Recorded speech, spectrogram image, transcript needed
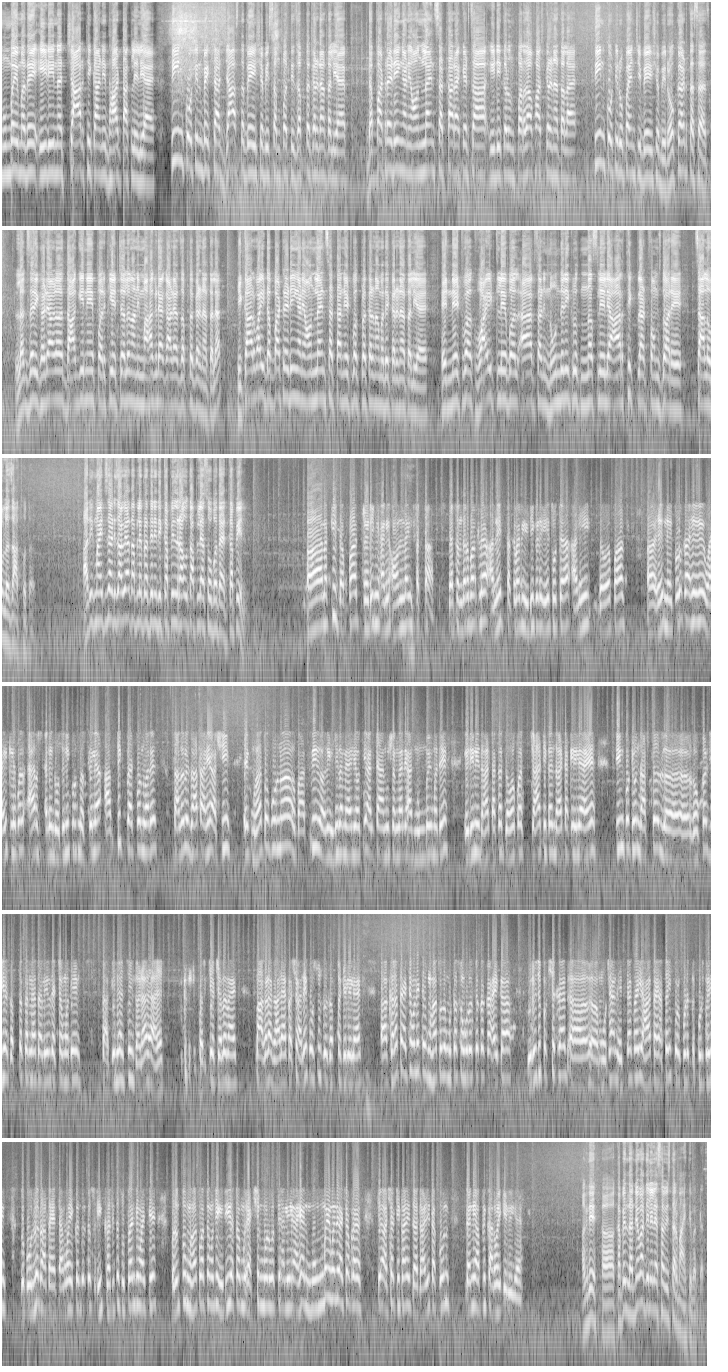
मुंबईमध्ये ईडीनं चार ठिकाणी धाड टाकलेली आहे. तीन कोटींपेक्षा जास्त बेहिशेबी संपत्ती जप्त करण्यात आली आहे. डब्बा ट्रेडिंग आणि ऑनलाईन सट्टा रॅकेटचा ईडी कडून पर्दाफाश करण्यात आलाय तीन कोटी रुपयांची बेहिशेबी रोकड तसंच लक्झरी घड्याळं दागिने परकीय चलन आणि महागड्या गाड्या जप्त करण्यात आल्या. ही कारवाई डब्बा ट्रेडिंग आणि ऑनलाईन सट्टा नेटवर्क प्रकरणामध्ये करण्यात आली आहे. हे नेटवर्क व्हाईट लेबल ऍप्स आणि नोंदणीकृत नसलेल्या आर्थिक प्लॅटफॉर्म्सद्वारे चालवलं जात होतं. अधिक माहितीसाठी जाऊयात आपले प्रतिनिधी. कपिल राऊत आपल्यासोबत आहेत. कपिल. नक्की डब्बा ट्रेडिंग आणि ऑनलाईन सट्टा या संदर्भातल्या अनेक तक्रारी ईडीकडे येत होत्या आणि जवळपास हे नेटवर्क आहे हे व्हाईट लेबल ऍप्स आणि नोंदणीकृत नसलेल्या आर्थिक प्लॅटफॉर्मद्वारे चालवले जात आहे अशी एक महत्त्वपूर्ण बातमी ईडीला मिळाली होती आणि त्या अनुषंगाने आज मुंबईमध्ये ईडीने धाड टाकत जवळपास चार ठिकाणी धाड टाकलेली आहे. तीन कोटीहून जास्त रोकड जी आहे जप्त करण्यात आली त्याच्यामध्ये दागिन्यांची घड्याळे आहेत परकीय चलन आहेत मागड्या गाड्या अशा अनेक वस्तू जप्त केलेल्या आहेत. खरं तर याच्यामध्ये एक महत्त्वाचा मुद्दा समोर होतो का एका विरोधी पक्षातल्या मोठ्या नेत्याचाही हात आहे असंही कुठेतरी जो बोललं जात आहे. त्यामुळे एकंदरीत ही खरी तर सूत्रांची माहिती आहे परंतु महत्वाचं म्हणजे ईडी आता ऍक्शन मोडवरती आलेली आहे आणि मुंबईमध्ये अशा प्रकार अशा ठिकाणी दाढी टाकून त्यांनी आपली कारवाई केलेली आहे. अगदी कपिल धन्यवाद दिलेल्या सविस्तर माहितीबद्दल.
